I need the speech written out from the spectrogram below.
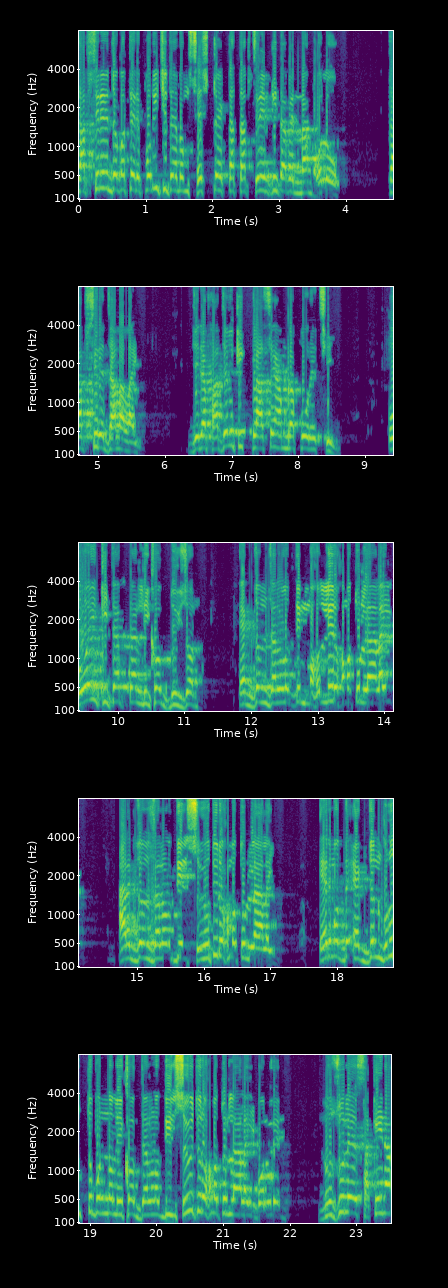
তাফসিরের জগতের পরিচিত এবং শ্রেষ্ঠ একটা তাফসিরের কিতাবের নাম হলো তাফসিরে জালালাই যেটা ফাজেল ক্লাসে আমরা পড়েছি, ওই কিতাবটার লেখক দুইজন। একজন জালালউদ্দিন মহল্লি রহমতুল্লাহ আলাই আরেকজন জালালউদ্দিন সৈয়দি রহমতুল্লাহ আলাই এর মধ্যে একজন গুরুত্বপূর্ণ লেখক জালালউদ্দিন সৈয়দি রহমতুল্লাহ আলাই বললেন, নুজুলে সাকিনা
